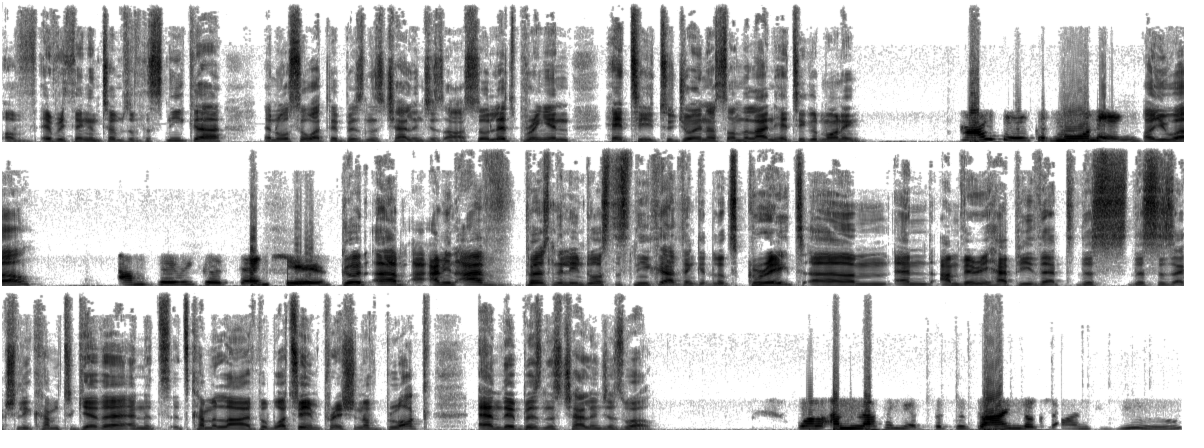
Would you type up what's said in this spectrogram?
of everything in terms of the sneaker and also what their business challenges are. So let's bring in hetty to join us on the line. Hetty good morning. Hi there, good morning. are you well I'm very good, thank you. Good. Um, I mean, I've personally endorsed the sneaker. I think it looks great, um, and I'm very happy that this this has actually come together and it's it's come alive. But what's your impression of Bloc and their business challenge as well? Well, I'm loving it. The design looks on you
